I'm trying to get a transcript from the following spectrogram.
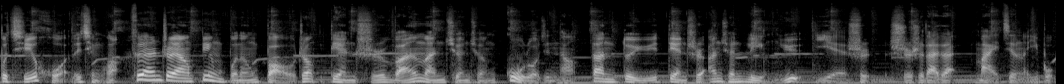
不起火的情况。虽然这样并不能保证电池完完全全固若金汤，但对于电池安全领域也是实实在在迈进了一步。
